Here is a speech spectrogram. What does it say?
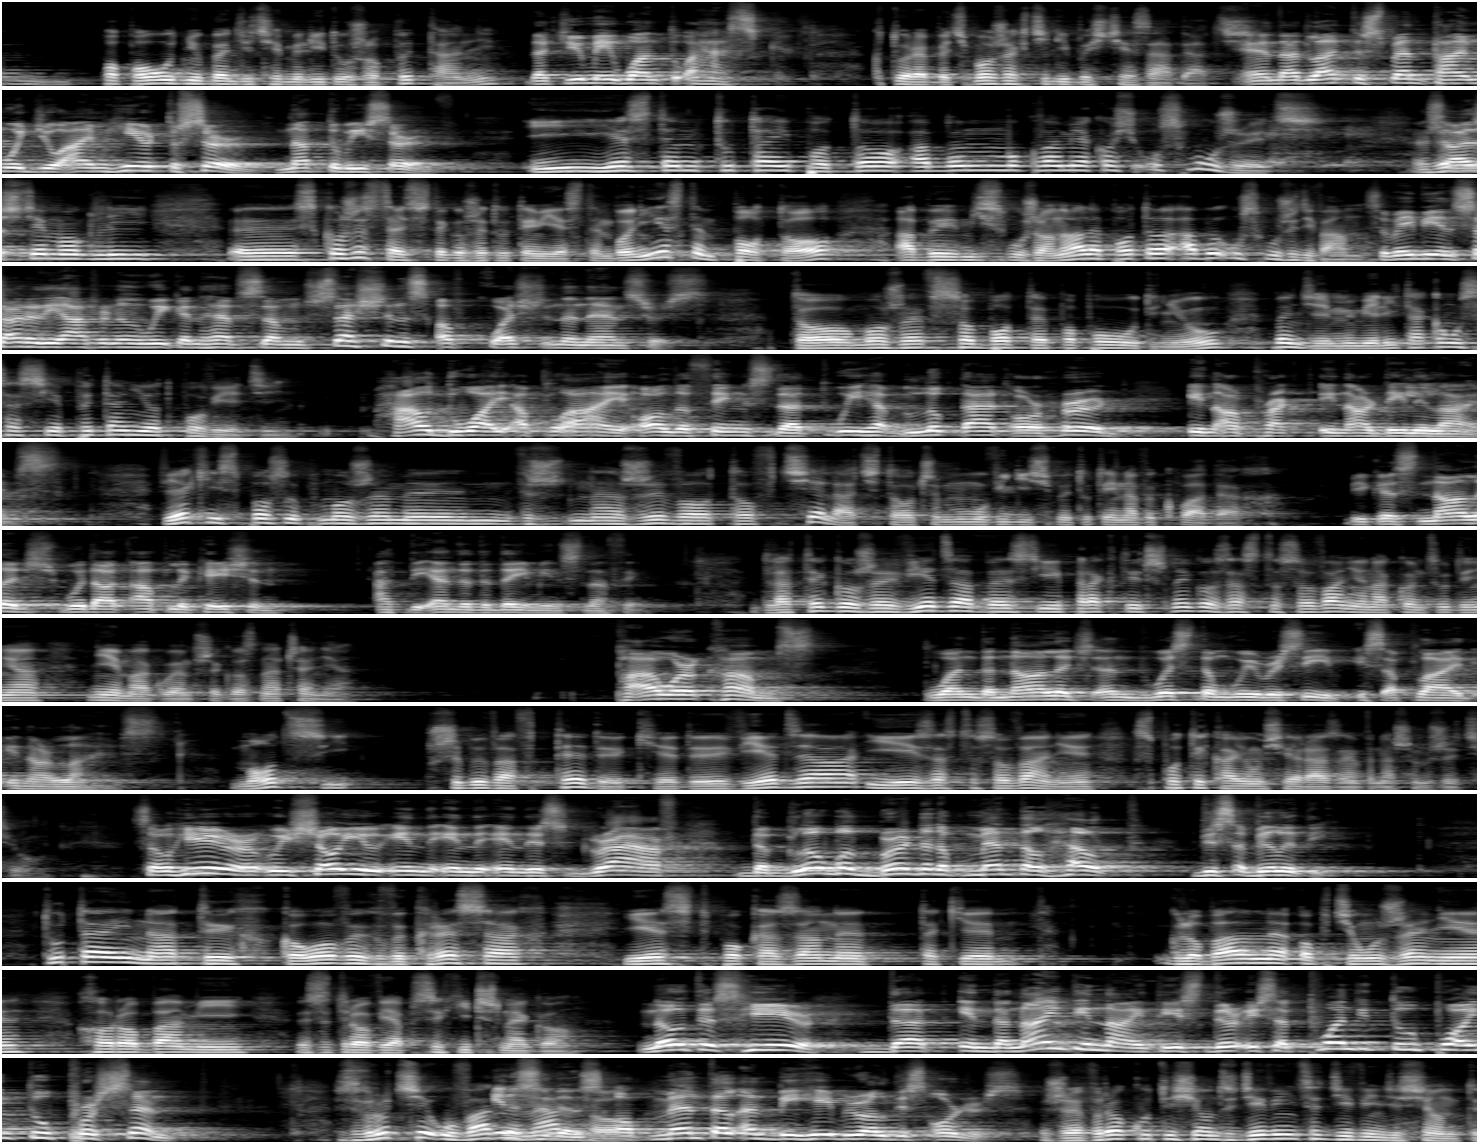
po południu będziecie mieli dużo pytań, that you may want to ask. które być może chcielibyście zadać. And I'd like to spend time with you. I'm here to serve, not to be served. I jestem tutaj po to, abym mógł Wam jakoś usłużyć. Żebyście mogli e, skorzystać z tego, że tutaj jestem. Bo nie jestem po to, aby mi służono, ale po to, aby usłużyć wam. So maybe on Saturday afternoon we can have some sessions of question and answers. To może w sobotę po południu będziemy mieli taką sesję pytań i odpowiedzi. How do I apply all the things that we have looked at or heard in our in our daily lives? W jaki sposób możemy na żywo to wcielać, to o czym mówiliśmy tutaj na wykładach? Because knowledge without application at the end of the day means nothing. Dlatego, że wiedza bez jej praktycznego zastosowania na końcu dnia nie ma głębszego znaczenia. Power comes when the knowledge and wisdom we receive is applied in our lives. Moc przybywa wtedy, kiedy wiedza i jej zastosowanie spotykają się razem w naszym życiu. So here we show you in, in, in this graph the global burden of mental health disability. Tutaj na tych kołowych wykresach jest pokazane takie globalne obciążenie chorobami zdrowia psychicznego. Notice here that in the 1990s there is a 22.2% Zwróćcie uwagę na to, of mental and behavioral disorders. że w roku 1990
